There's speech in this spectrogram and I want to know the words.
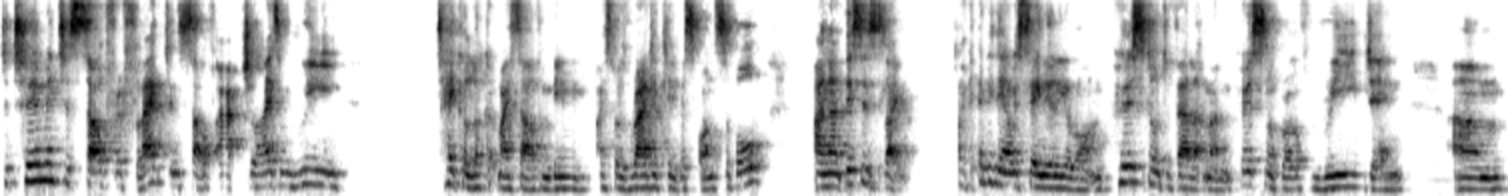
determined to self reflect and self actualize and really take a look at myself and be, I suppose, radically responsible. And uh, this is like, like everything I was saying earlier on personal development, personal growth, reading, um,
